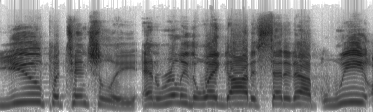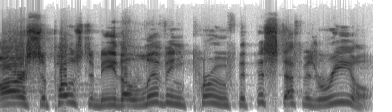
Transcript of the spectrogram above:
You potentially, and really the way God has set it up, we are supposed to be the living proof that this stuff is real.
